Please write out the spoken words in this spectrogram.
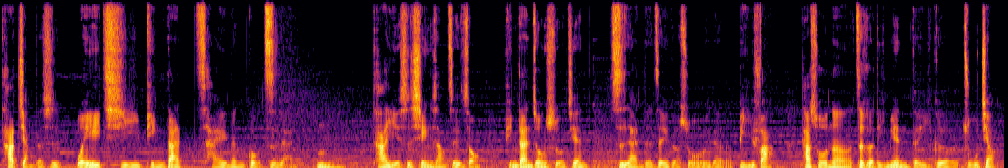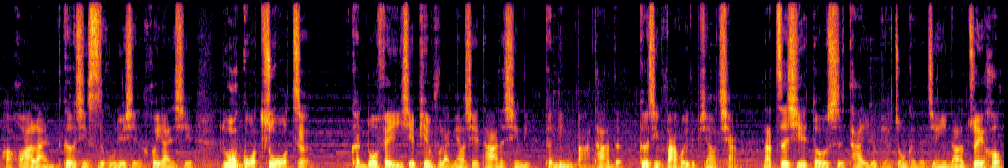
他讲的是唯其平淡才能够自然。嗯，他也是欣赏这种平淡中所见自然的这个所谓的笔法。他说呢，这个里面的一个主角哈华兰个性似乎略显晦暗些。如果作者肯多费一些篇幅来描写他的心理，肯定把他的个性发挥的比较强。那这些都是他一个比较中肯的建议。当然，最后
